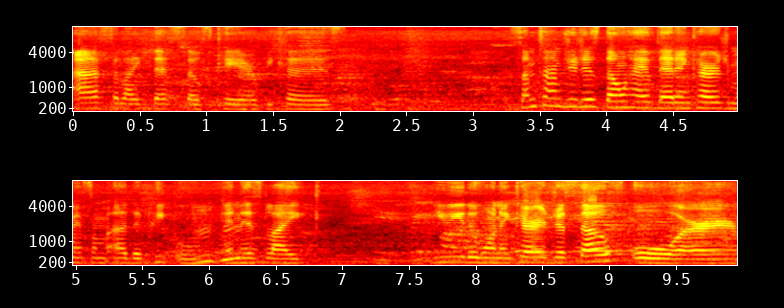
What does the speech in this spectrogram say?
I feel like that's self care because sometimes you just don't have that encouragement from other people, Mm-hmm. and it's like you either want to encourage yourself or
